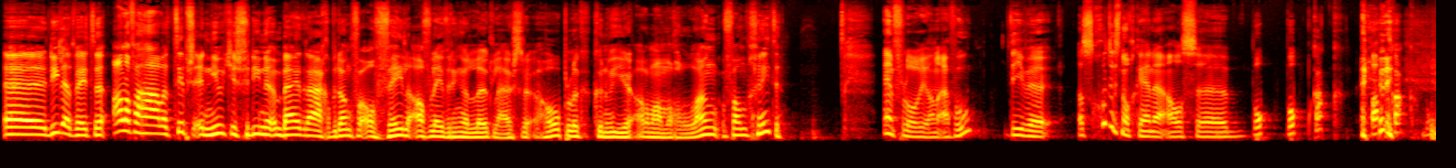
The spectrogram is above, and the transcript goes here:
Uh, die laat weten, alle verhalen, tips en nieuwtjes verdienen een bijdrage. Bedankt voor al vele afleveringen. Leuk luisteren. Hopelijk kunnen we hier allemaal nog lang van genieten. En Florian Avou, die we als het goed is nog kennen als uh, Bob Bobkak. Babkak. Bob.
